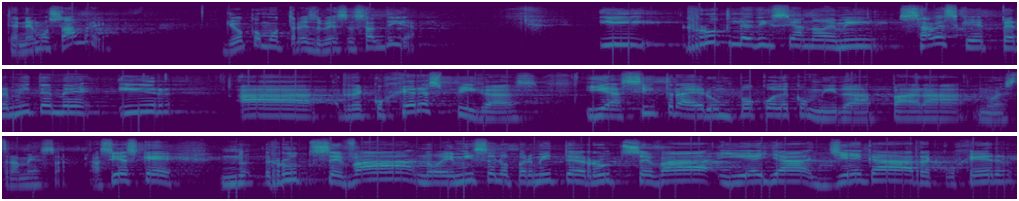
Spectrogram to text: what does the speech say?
tenemos hambre. Yo como tres veces al día. Y Ruth le dice a Noemí, ¿sabes qué? Permíteme ir a recoger espigas y así traer un poco de comida para nuestra mesa. Así es que Ruth se va, Noemí se lo permite, Ruth se va y ella llega a recoger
